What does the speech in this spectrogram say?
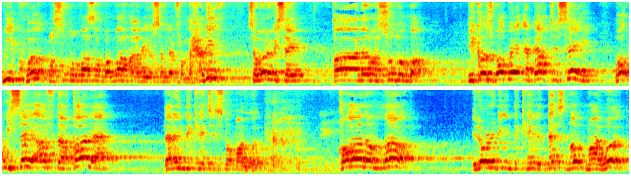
we quote Rasulullah sallallahu alayhi wasallam from the hadith. So what do we say? قال رسول الله. Because what we're about to say, what we say after قال, that indicates it's not my word. قال Allah. It already indicated that's not my word.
